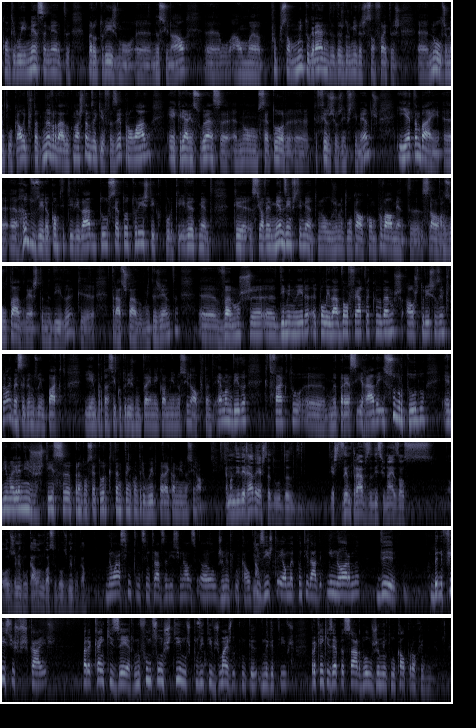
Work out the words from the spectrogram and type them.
contribuiu imensamente para o turismo eh, nacional. Eh, há uma proporção muito grande das dormidas que são feitas no alojamento local e, portanto, na verdade, o que nós estamos aqui a fazer, por um lado, é criar insegurança num setor que fez os seus investimentos e é também a reduzir a competitividade do setor turístico, porque, evidentemente, que se houver menos investimento no alojamento local, como provavelmente será o resultado desta medida, que terá assustado muita gente, eh, vamos eh, diminuir a qualidade da oferta que damos aos turistas em Portugal e bem sabemos o impacto e a importância que o turismo tem na economia nacional. Portanto, é uma medida que de facto eh, me parece errada e, sobretudo, é de uma grande injustiça perante um setor que tanto tem contribuído para a economia nacional. É uma medida errada esta do, do, estes entraves adicionais ao, ao alojamento local, ao negócio do alojamento local? Não há assim tantos entraves adicionais ao alojamento local. O que Não. existe é uma quantidade enorme de benefícios fiscais para quem quiser. No fundo, são estímulos positivos mais do que negativos para quem quiser passar do alojamento local para o arrendamento.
